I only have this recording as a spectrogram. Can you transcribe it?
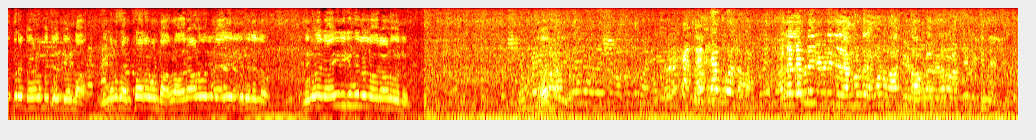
ഇത്രയും ബഹളം വെച്ച് എന്തുകൊണ്ടാ നിങ്ങളുടെ സംസാരം കൊണ്ടാ. അവിടെ ഒരാൾ പോലും ന്യായീകരിക്കുന്നില്ലല്ലോ. നിങ്ങളെ ന്യായീകരിക്കുന്നില്ലല്ലോ ഒരാൾ പോലും. അല്ലല്ല ഇവിടെ. അങ്ങോട്ട് അങ്ങോട്ട് മാറ്റിയിടാം അവിടെ വേറെ വണ്ടി നിൽക്കുന്നില്ല. ആ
